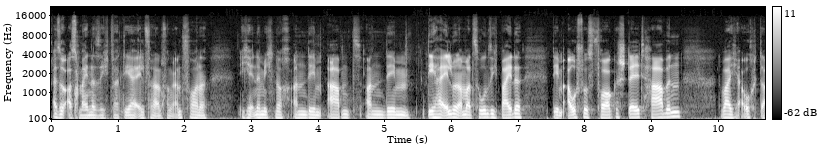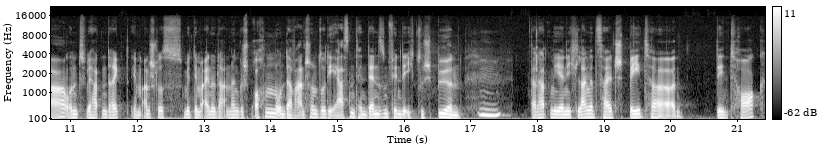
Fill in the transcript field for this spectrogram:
Also aus meiner Sicht war DHL von Anfang an vorne. Ich erinnere mich noch an dem Abend, an dem DHL und Amazon sich beide dem Ausschuss vorgestellt haben. Da war ich auch da und wir hatten direkt im Anschluss mit dem einen oder anderen gesprochen und da waren schon so die ersten Tendenzen, finde ich, zu spüren. Mhm. Dann hatten wir ja nicht lange Zeit später den Talk,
